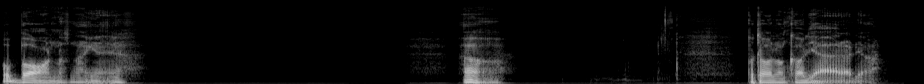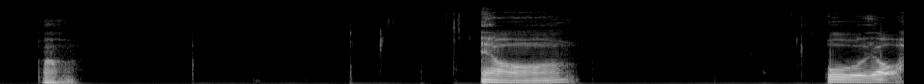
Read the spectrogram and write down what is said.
och barn och såna här grejer. Ja. På tal om Karl Gerhard, ja. ja. Ja. Och ja,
